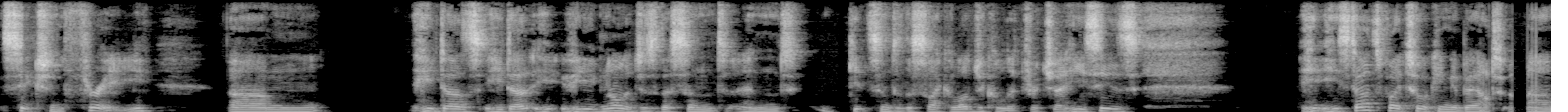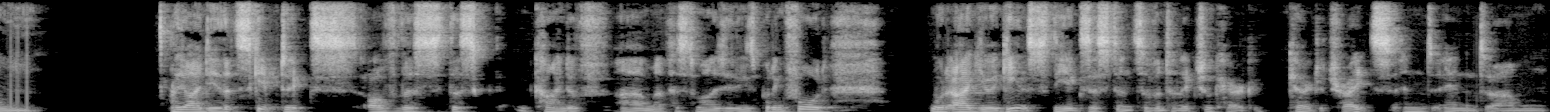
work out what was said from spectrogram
section three, um, he does he does he, he acknowledges this and and gets into the psychological literature. He says he, he starts by talking about um, the idea that skeptics of this this kind of um, epistemology that he's putting forward would argue against the existence of intellectual character, character traits and and um,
